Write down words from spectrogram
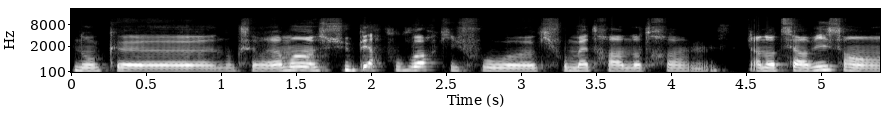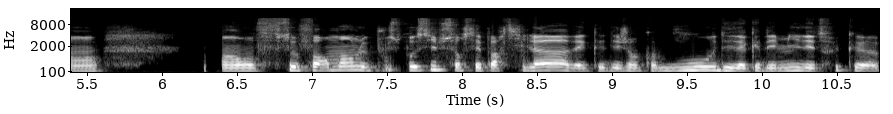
Donc, euh, donc c'est vraiment un super pouvoir qu'il faut, euh, qu'il faut mettre à notre, à notre service en en se formant le plus possible sur ces parties-là avec des gens comme vous, des académies, des trucs euh,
